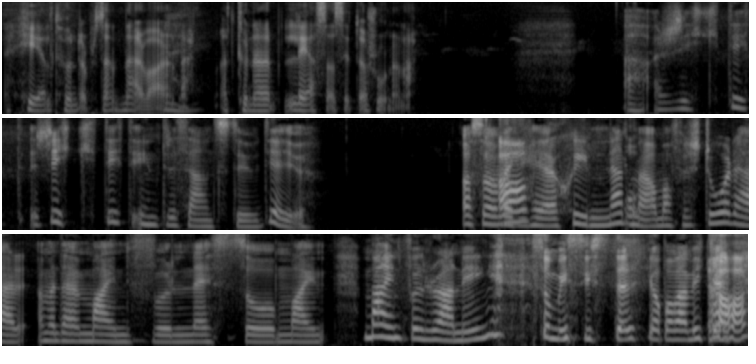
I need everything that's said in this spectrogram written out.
helt 100% närvarande. Nej. Att kunna läsa situationerna. Ja, riktigt, riktigt intressant studie ju. Och som Ja. verkligen kan göra skillnad med om man förstår det här, men det här mindfulness och mind, mindful running som min syster jobbar med mycket. Ja,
